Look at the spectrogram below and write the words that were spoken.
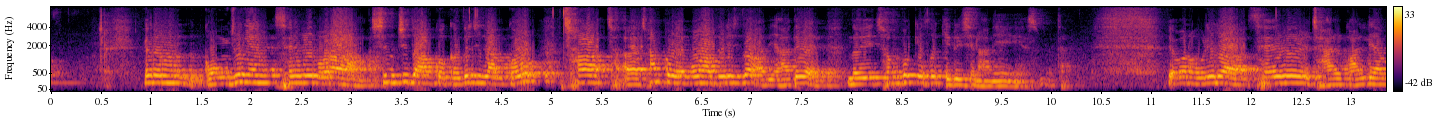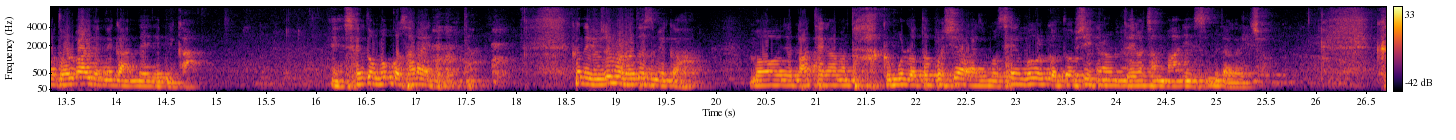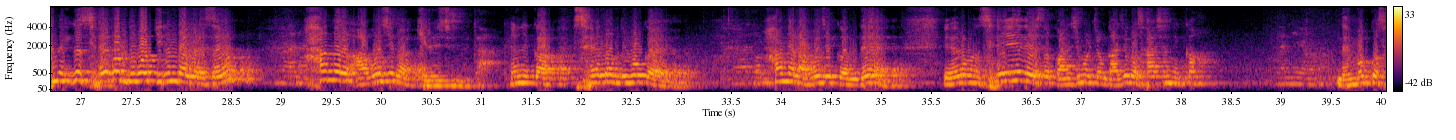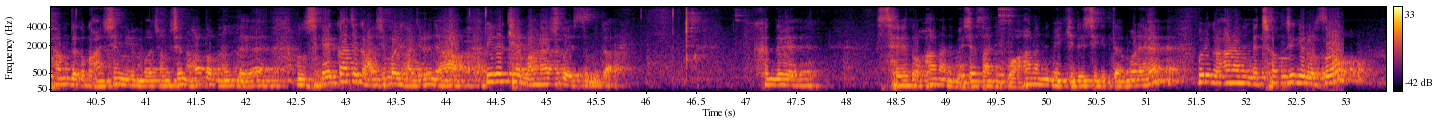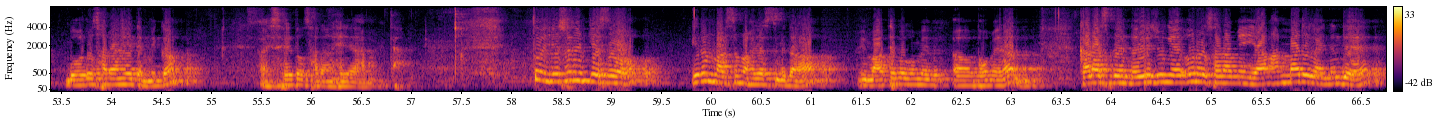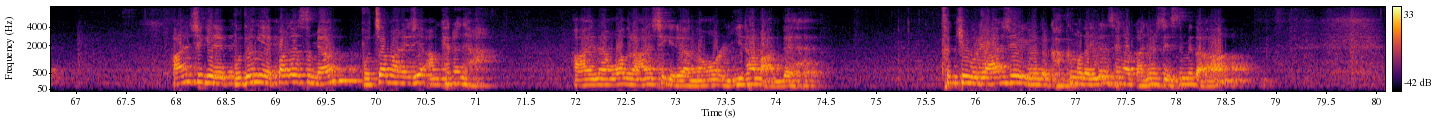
여러분 공중에 새를 보라 심지도 않고 거두지도 않고 차, 차, 아, 창고에 모아들이지도 아니하되 너희 정부께서 기르시나니 했습니다. 여러분 우리가 새를 잘 관리하고 돌봐야 됩니까 안 돼야 됩니까? 예, 새도 먹고 살아야 됩니다. 근데 요즘은 어떻습니까? 뭐 이제 밭에 가면 다 그물로 덮어 씌워가지고 새 먹을 것도 없이 해놓은 데가 참 많이 있습니다. 그렇죠. 근데 이거 새도 누가 기른다 그랬어요? 하늘 아버지가 기르십니다. 그러니까 새도 누구 거예요? 하늘 아버지 건데 여러분 새에 대해서 관심을 좀 가지고 사십니까? 아니요. 내 먹고 사는데도 관심이 뭐 정신 하나도 없는데 새까지 관심을 가지느냐 이렇게 말할 수도 있습니다. 근데 새도 하나님의 재산이고 하나님의 기르시기 때문에 우리가 하나님의 청지기로서 뭐도 사랑해야 됩니까? 아, 새도 사랑해야 합니다. 또 예수님께서 이런 말씀을 하셨습니다. 마태복음에 어, 보면은 가라스되 너희 중에 어느 사람이 양 한 마리가 있는데 안식일에 구덩이에 빠졌으면 붙잡아내지 않겠느냐. 아, 나 오늘 안식일이야. 나 오늘 일하면 안 돼. 특히 우리 안식일 교인들 가끔마다 이런 생각 가질 수 있습니다.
